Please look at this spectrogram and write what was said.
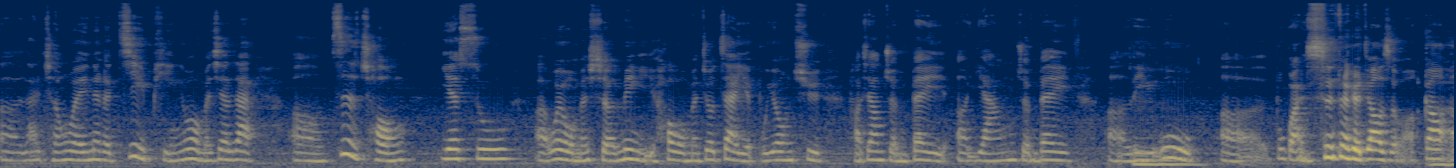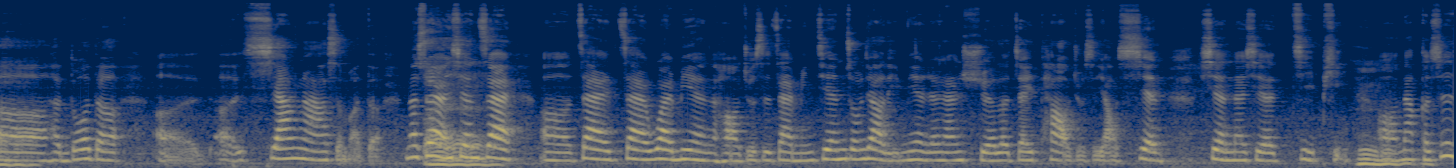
呃，来成为那个祭品，因为我们现在，呃，自从耶稣呃为我们舍命以后，我们就再也不用去好像准备呃羊，准备呃礼物，嗯、呃，不管是那个叫什么高呃很多的呃呃香啊什么的。那虽然现在呃在在外面哈，就是在民间宗教里面仍然学了这一套，就是要献。献那些祭品，嗯、呃，那可是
